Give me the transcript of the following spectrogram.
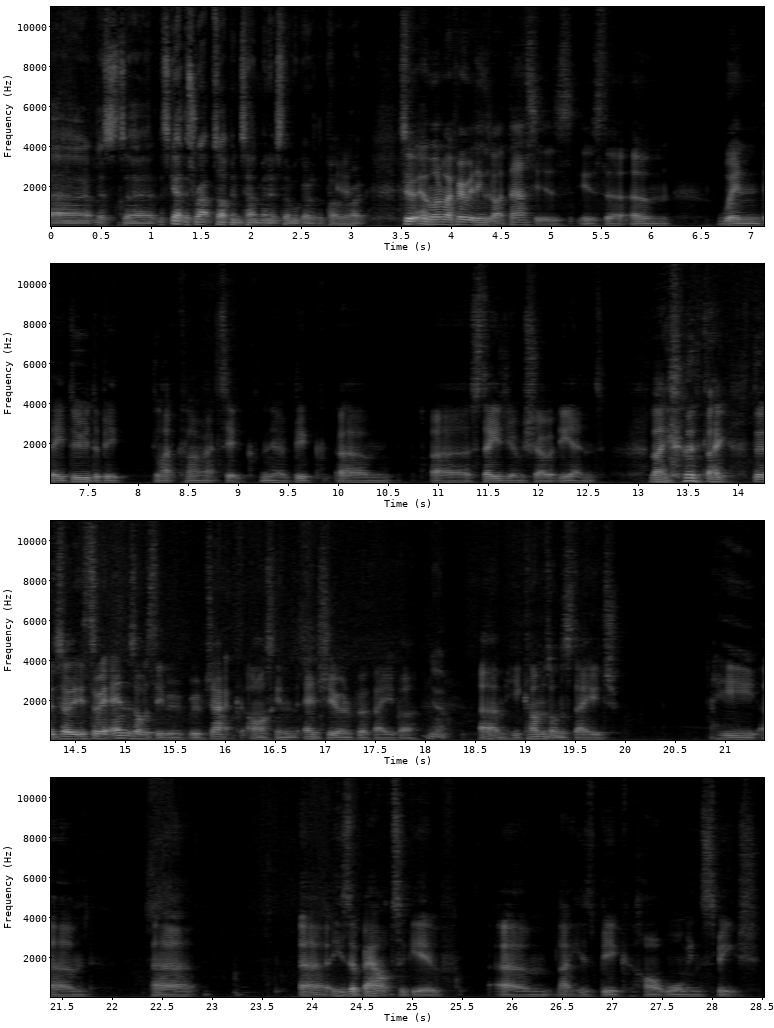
Uh, let's uh, let's get this wrapped up in ten minutes, then we'll go to the pub, Yeah. right? So and one of my favorite things about that is is that um, when they do the big like climactic, you know, big um, uh, stadium show at the end, like like so so it ends obviously with, with Jack asking Ed Sheeran for a favour. Yeah. Um, he comes on stage. He um, uh, uh, he's about to give um, like his big heartwarming speech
